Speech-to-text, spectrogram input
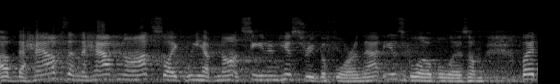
of the haves and the have-nots like we have not seen in history before, and that is globalism. But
